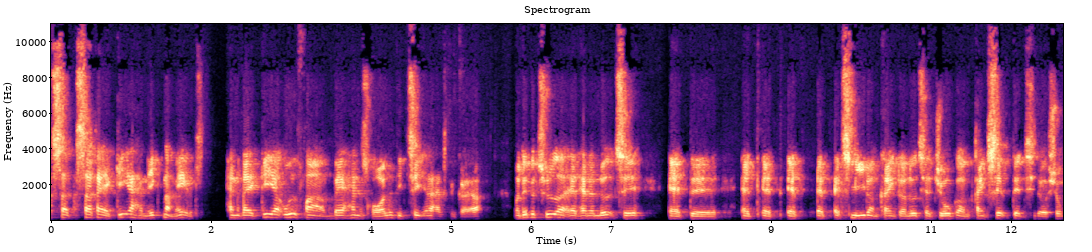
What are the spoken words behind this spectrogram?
så, så reagerer han ikke normalt. Han reagerer ud fra, hvad hans rolle dikterer, at han skal gøre. Og det betyder, at han er nødt til at, øh, at, at, at, at, at smile omkring det, og nødt til at joke omkring selv den situation,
